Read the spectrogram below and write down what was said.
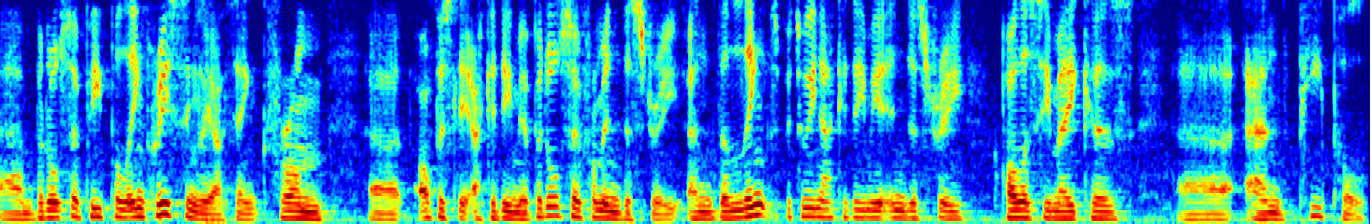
um, but also people increasingly, I think, from uh, obviously academia, but also from industry. And the links between academia, industry, policymakers, uh, and people,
